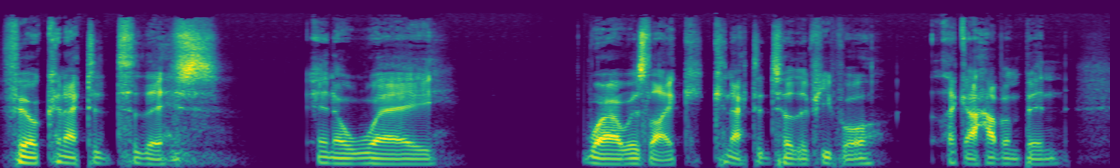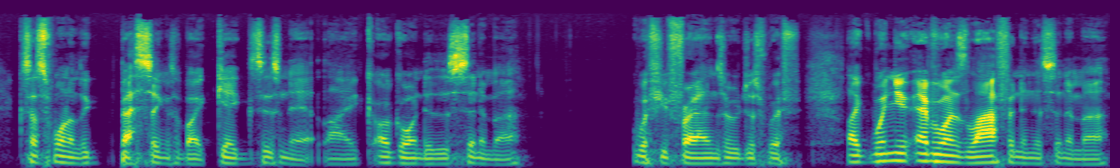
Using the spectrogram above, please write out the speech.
feel connected to this in a way where I was like connected to other people, like I haven't been. Because that's one of the best things about gigs, isn't it? Like, or going to the cinema with your friends or just with, like, when you everyone's laughing in the cinema,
